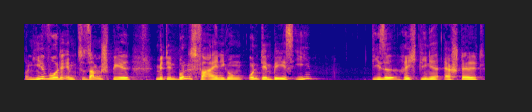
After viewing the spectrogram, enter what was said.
Und hier wurde im Zusammenspiel mit den Bundesvereinigungen und dem BSI diese Richtlinie erstellt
